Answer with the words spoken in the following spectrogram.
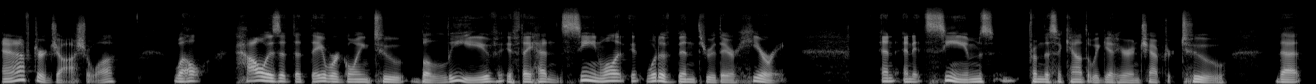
after Joshua, well, how is it that they were going to believe if they hadn't seen? Well, it, it would have been through their hearing. And and it seems from this account that we get here in chapter two that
